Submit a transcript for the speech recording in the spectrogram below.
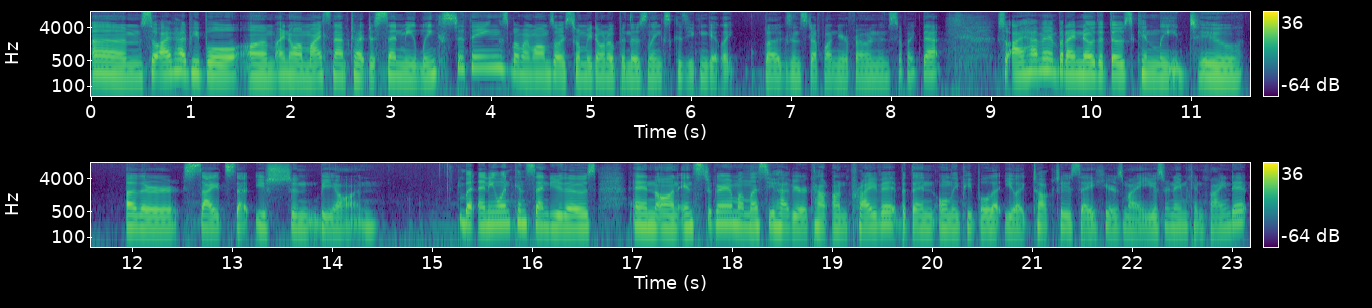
Um, so I've had people, um, I know on my Snapchat, just send me links to things, but my mom's always told me don't open those links because you can get like bugs and stuff on your phone and stuff like that. So I haven't, but I know that those can lead to other sites that you shouldn't be on. But anyone can send you those. And on Instagram, unless you have your account on private, but then only people that you like talk to say, here's my username, can find it.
